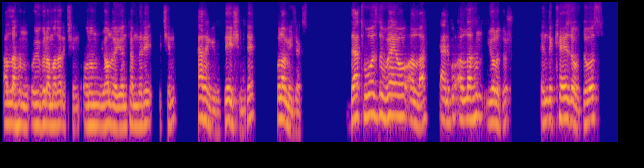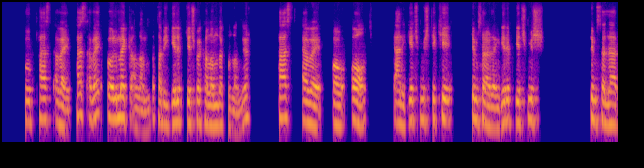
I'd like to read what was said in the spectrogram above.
Allah'ın uygulamalar için, onun yol ve yöntemleri için herhangi bir değişimde bulamayacaksın. That was the way of Allah. Yani bu Allah'ın yoludur. In the case of those who passed away. Passed away ölmek anlamında. Tabii gelip geçmek anlamında kullanılıyor. Passed away of old. Yani geçmişteki kimselerden gelip geçmiş kimseler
